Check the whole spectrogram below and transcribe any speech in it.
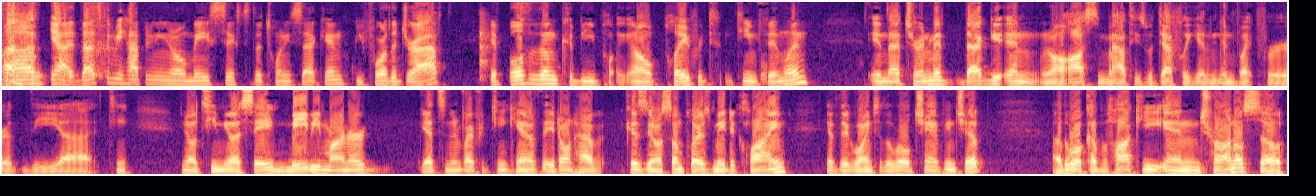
um, yeah, that's going to be happening, you know, May 6th to the 22nd before the draft. If both of them could be, you know, play for t- Team Finland in that tournament, that get, and you know, Auston Matthews would definitely get an invite for the uh, team, you know, Team USA. Maybe Marner gets an invite for Team Canada if they don't have, because you know, some players may decline if they're going to the World Championship, uh, the World Cup of Hockey in Toronto. So.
